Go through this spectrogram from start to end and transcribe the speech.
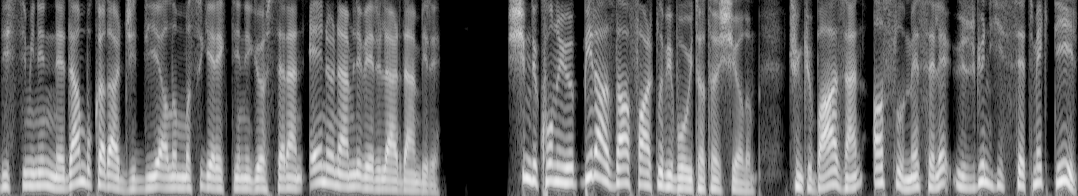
distiminin neden bu kadar ciddiye alınması gerektiğini gösteren en önemli verilerden biri. Şimdi konuyu biraz daha farklı bir boyuta taşıyalım. Çünkü bazen asıl mesele üzgün hissetmek değil,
